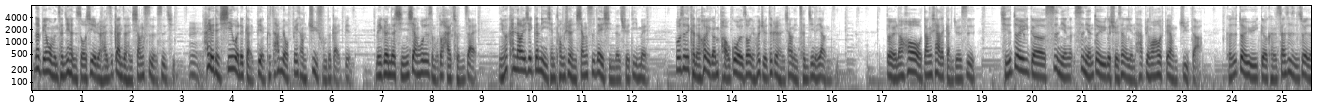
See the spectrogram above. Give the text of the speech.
那边我们曾经很熟悉的人还是干着很相似的事情，嗯。他有点些微的改变，可是他没有非常巨幅的改变，每个人的形象或者什么都还存在。你会看到一些跟你以前同学很相似类型的学弟妹，或是可能会有一个人跑过的时候，你会觉得这个人很像你曾经的样子。对，然后我当下的感觉是，其实对于一个四年四年对于一个学生而言，他变化会非常巨大。可是对于一个可能三四十岁的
